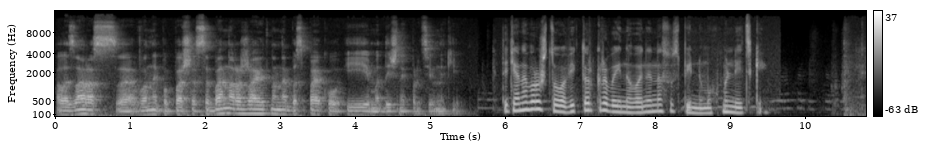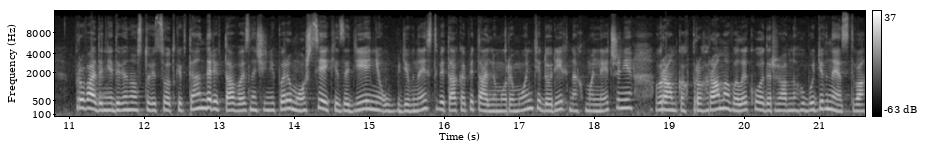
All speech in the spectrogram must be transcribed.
Але зараз е, вони, по-перше, себе наражають на небезпеку і медичних працівників. Тетяна Ворожцова, Віктор Кривий. Новини на Суспільному. Хмельницький. Проведені 90% тендерів та визначені переможці, які задіяні у будівництві та капітальному ремонті доріг на Хмельниччині в рамках програми Великого державного будівництва.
